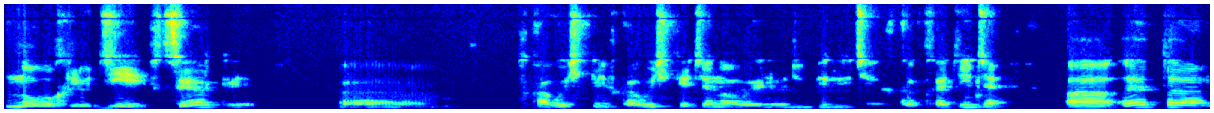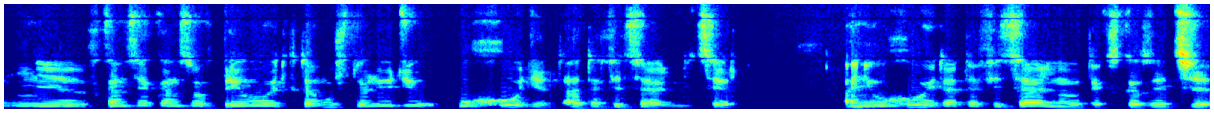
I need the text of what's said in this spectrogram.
новых людей в церкви, э, в кавычки, в кавычки, эти новые люди, берите их как хотите, это в конце концов приводит к тому, что люди уходят от официальной церкви они уходят от официального, так сказать, э,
